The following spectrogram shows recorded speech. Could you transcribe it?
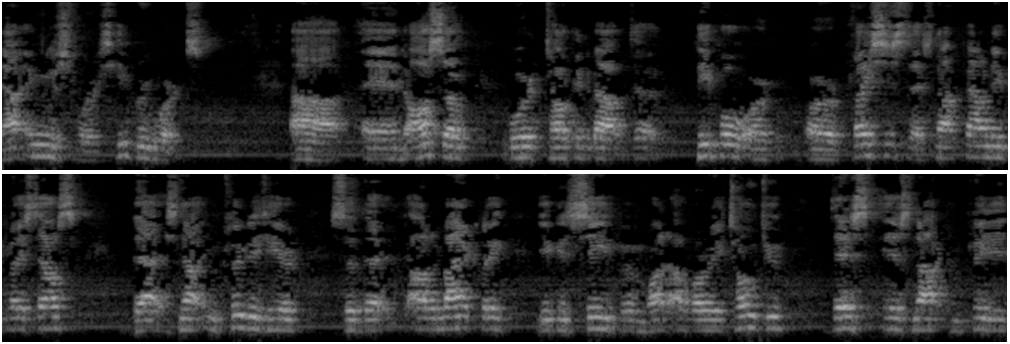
not English words, Hebrew words. Uh, and also, we're talking about uh, people or, or places that's not found anyplace else that's not included here, so that automatically you can see from what I've already told you, this is not completed,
